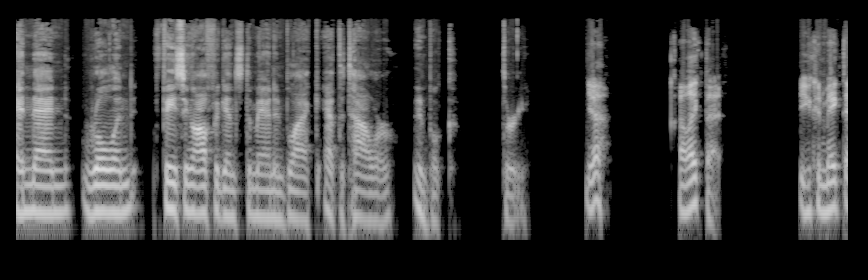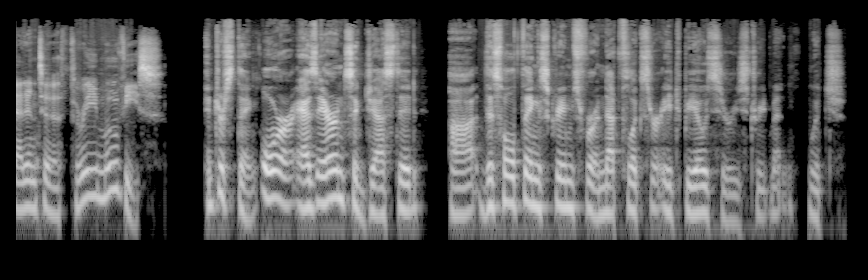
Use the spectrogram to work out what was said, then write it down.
And then Roland facing off against the man in black at the tower in book three. Yeah. I like that you can make that into three movies. Interesting. Or as Aaron suggested, uh, this whole thing screams for a Netflix or HBO series treatment, which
